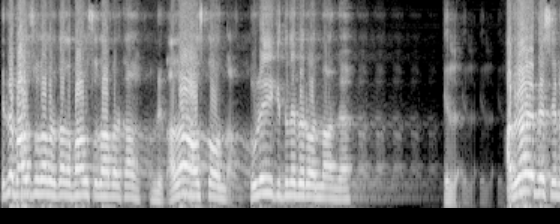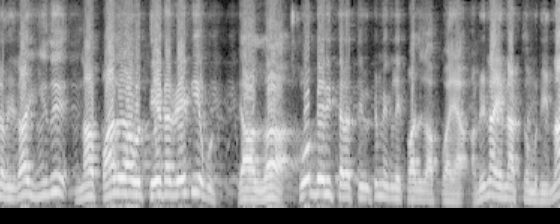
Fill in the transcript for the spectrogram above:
என்ன பாபு சுதாம இருக்காங்க? பாபு சுதாம இருக்காங்க. அப்படின்னு அதான் அவஸ்தம் தான் துளைக்கு இத்தனை பேர் வந்தாங்க? இல்ல. அதனால என்ன செய்யணும் அப்படின்னா இது நான் பாதுகாப்பு தேட வேண்டிய ஒன்று. யா அல்லாஹ் சோம்பேறித்தனத்தை விட்டும் எங்களை பாதுகாப்பாயா? அப்படின்னா என்ன அர்த்தம் அப்படின்னா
